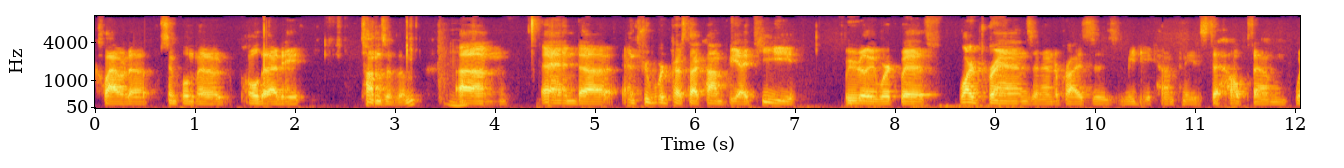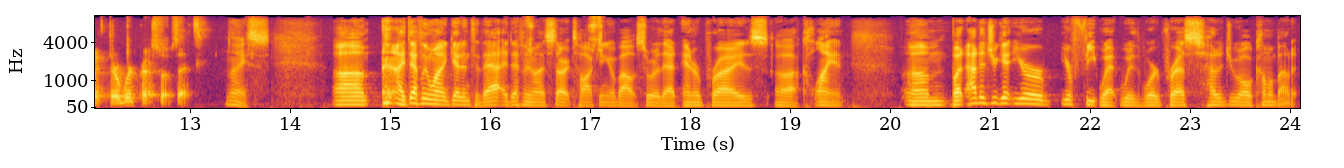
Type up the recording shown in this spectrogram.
CloudUp, SimpleNote, Polldaddy, tons of them. Mm-hmm. Um, and uh, and through WordPress.com VIP, we really work with large brands and enterprises, media companies to help them with their WordPress websites. Nice. Um, I definitely want to get into that. I definitely want to start talking about sort of that enterprise uh, client. Um, but how did you get your your feet wet with WordPress? How did you all come about it?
